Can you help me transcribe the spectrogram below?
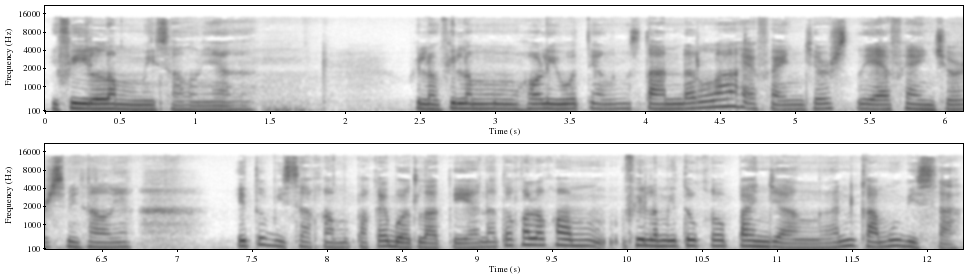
di film misalnya film-film Hollywood yang standar lah Avengers The Avengers misalnya itu bisa kamu pakai buat latihan. Atau kalau kamu film itu kepanjangan kamu bisa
